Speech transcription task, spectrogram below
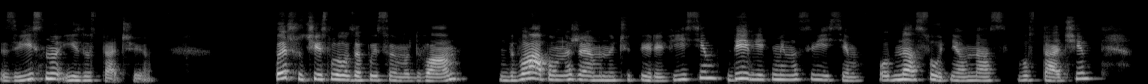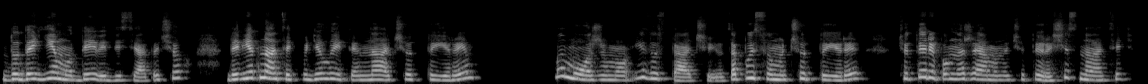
звісно, із остачею. Перше число записуємо 2. 2 помножаємо на 4 – 8. 9 мінус 8 – 1 сотня у нас в остачі. Додаємо 9 десяточок. 19 поділити на 4 ми можемо із остачею. Записуємо 4. 4 помножаємо на 4 – 16.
